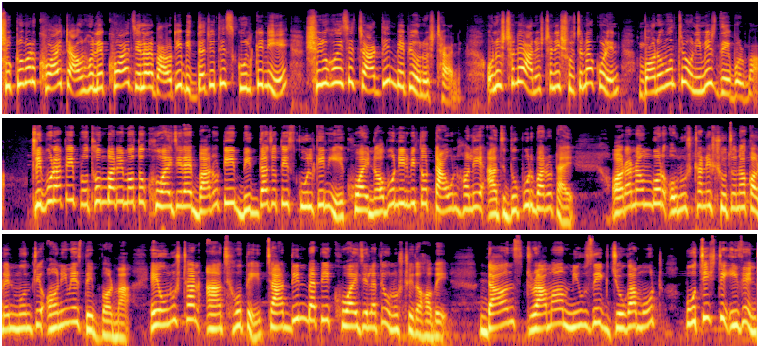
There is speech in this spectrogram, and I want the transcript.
শুক্রবার খোয়াই টাউন হলে খোয়াই জেলার বারোটি বিদ্যাজ্যোতি স্কুলকে নিয়ে শুরু হয়েছে চার দিন ব্যাপী অনুষ্ঠান। অনুষ্ঠানে আনুষ্ঠানিক সূচনা করেন বনমন্ত্রী অনিমেষ দেববর্মা। ত্রিপুরাতেই প্রথমবারের মতো খোয়াই জেলায় বারোটি বিদ্যাজ্যোতি স্কুলকে নিয়ে খোয়াই নবনির্মিত টাউন হলে আজ দুপুর বারোটায় অরানম্বর অনুষ্ঠানের সূচনা করেন মন্ত্রী অনিমেষ দেববর্মা। এই অনুষ্ঠান আজ হতে চার দিন ব্যাপী খোয়াই জেলাতে অনুষ্ঠিত হবে। ডান্স, ড্রামা, মিউজিক, যোগা মোট পঁচিশটি ইভেন্ট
